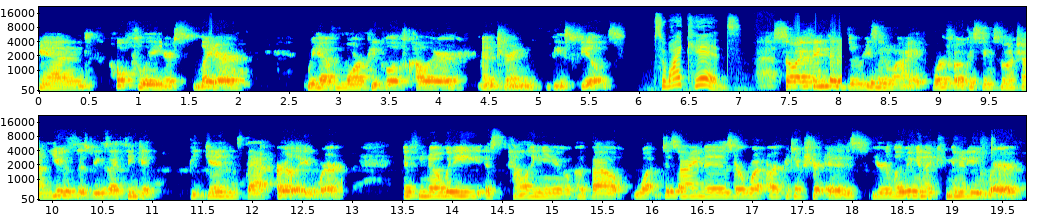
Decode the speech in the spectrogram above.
And hopefully, years later, we have more people of color entering these fields. So, why kids? So, I think that the reason why we're focusing so much on youth is because I think it begins that early, where if nobody is telling you about what design is or what architecture is, you're living in a community where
